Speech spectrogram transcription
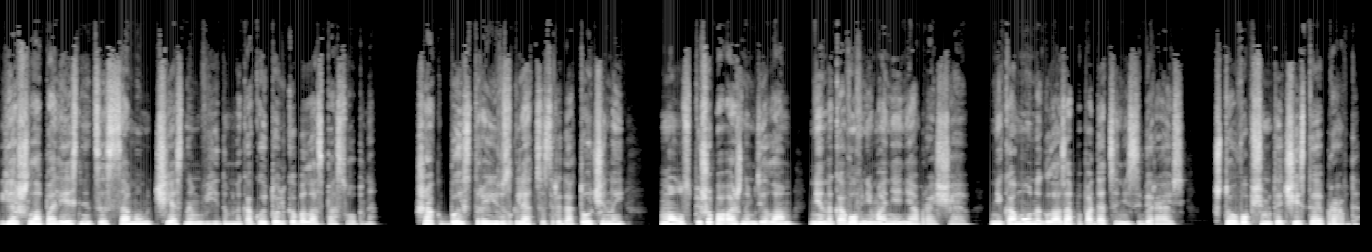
Я шла по лестнице с самым честным видом, на какой только была способна. Шаг быстрый, взгляд сосредоточенный, мол, спешу по важным делам, ни на кого внимания не обращаю, никому на глаза попадаться не собираюсь, что, в общем-то, чистая правда.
